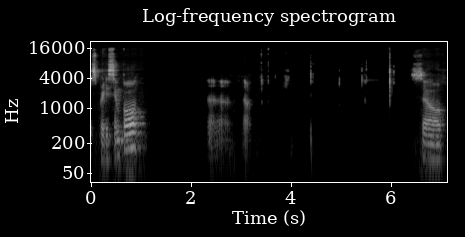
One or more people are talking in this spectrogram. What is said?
it's pretty simple. Uh, no. So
